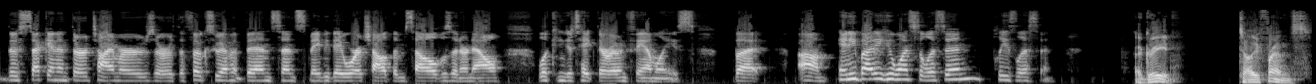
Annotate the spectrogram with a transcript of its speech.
those second and third timers or the folks who haven't been since maybe they were a child themselves and are now looking to take their own families. But um, anybody who wants to listen, please listen. Agreed. Tell your friends.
